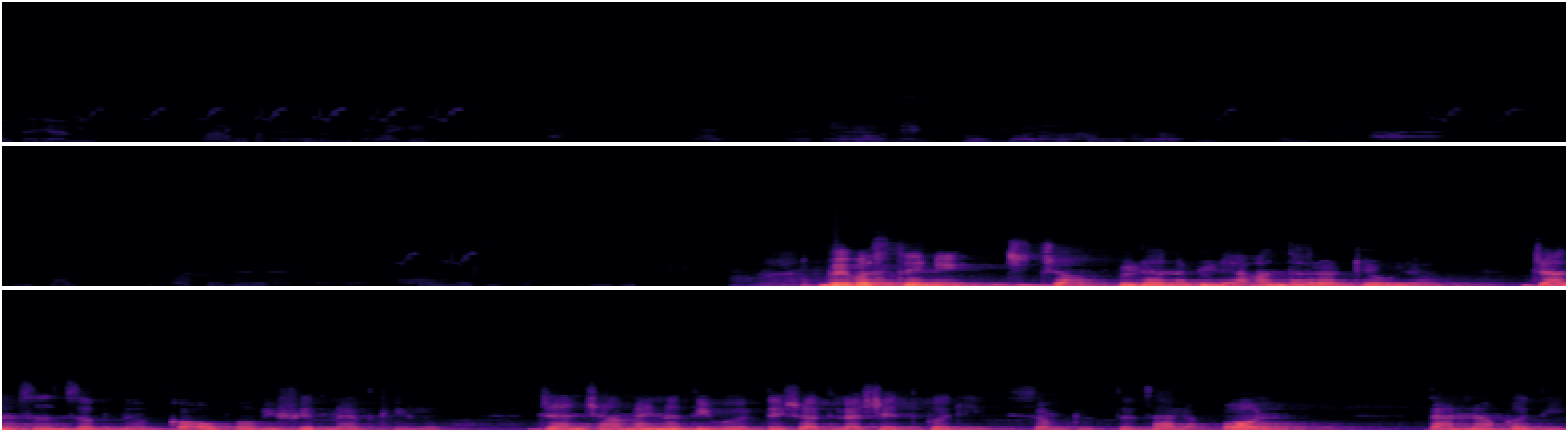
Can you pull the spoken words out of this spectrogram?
जबाबदारी आम्ही. सोमवारपासून यायचं. सोमवारपासून शाळा चालू आहे. पहिल्या दिवसापासून येऊ देतो व्यवस्थेने जिच्या पिढ्यानपिढ्या अंधारात ठेवल्या ज्यांचं जगणं गावोगावी फिरण्यात गेलं ज्यांच्या मेहनतीवर देशातला शेतकरी समृद्ध झाला. पण त्यांना कधी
